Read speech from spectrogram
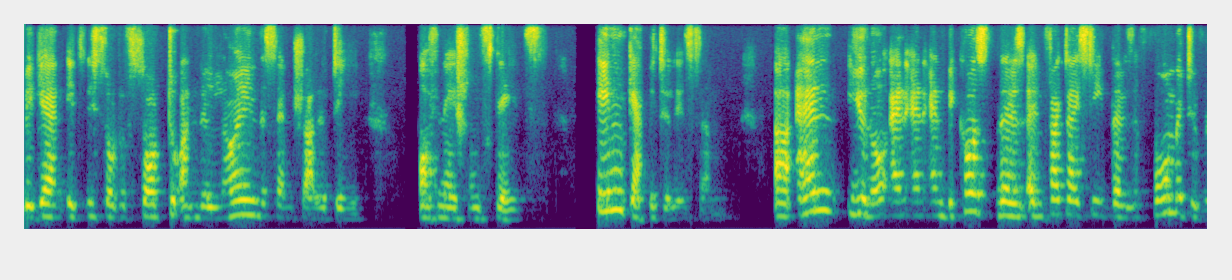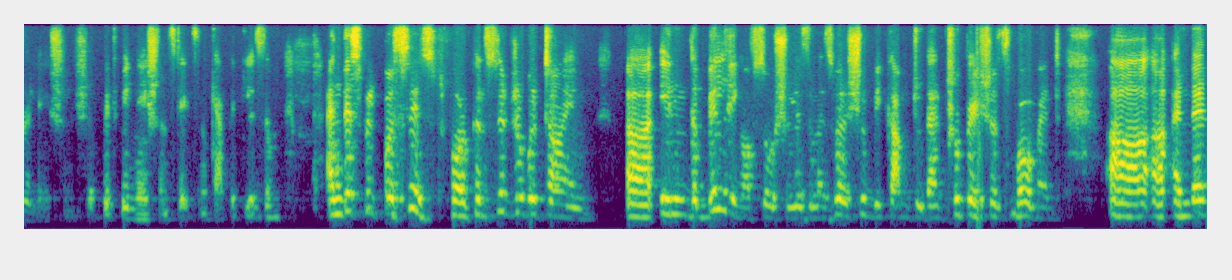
began, it, it sort of sought to underline the centrality of nation states in capitalism. Uh, and you know and, and and because there is in fact i see there is a formative relationship between nation states and capitalism and this will persist for considerable time uh, in the building of socialism as well should we come to that propitious moment uh, uh, and then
